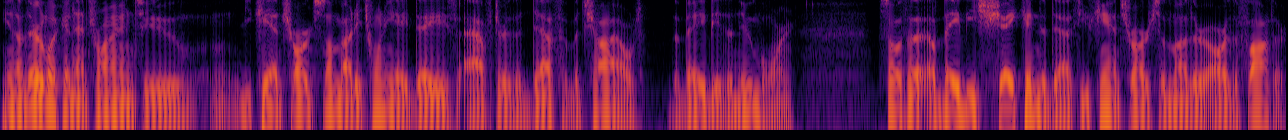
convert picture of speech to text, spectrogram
You know, they're looking at trying to, you can't charge somebody 28 days after the death of a child, the baby, the newborn. So if a, a baby's shaken to death, you can't charge the mother or the father.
